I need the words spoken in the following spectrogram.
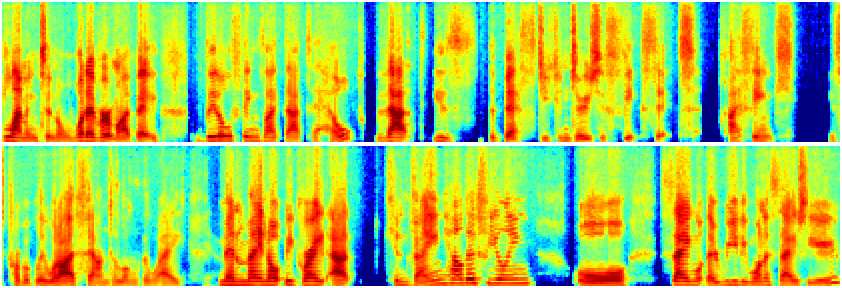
Lamington or whatever it might be, little things like that to help, that is the best you can do to fix it, I think is probably what I've found along the way. Yeah. Men may not be great at conveying how they're feeling or saying what they really want to say to you,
